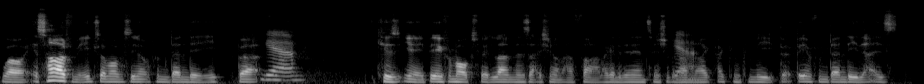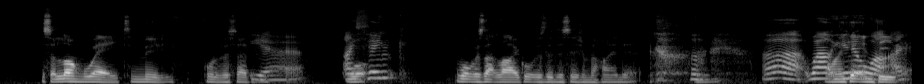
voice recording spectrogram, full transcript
well, it's hard for me because I'm obviously not from Dundee, but Yeah. because you know being from Oxford, London's actually not that far. Like I did an internship in Yeah. London, like I can commute, but being from Dundee, that is, it's a long way to move all of a sudden. Yeah. I What- think What was that like? What was the decision behind it? Ah, well, you know what? I,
